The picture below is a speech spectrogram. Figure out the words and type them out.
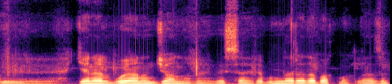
e, genel boyanın canlılığı vesaire bunlara da bakmak lazım.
